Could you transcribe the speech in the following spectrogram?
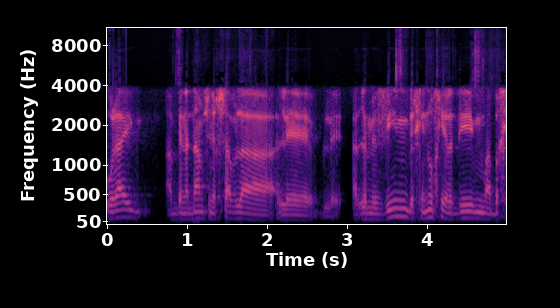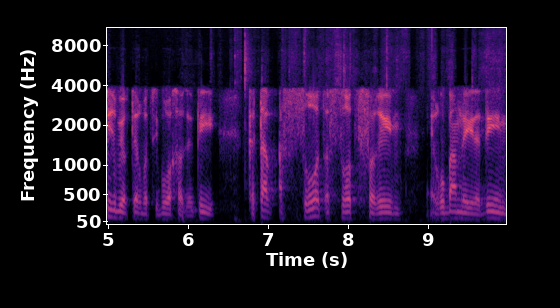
אולי הבן אדם שנחשב ל, ל, ל, למבין בחינוך ילדים הבכיר ביותר בציבור החרדי, כתב עשרות עשרות ספרים, רובם לילדים.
